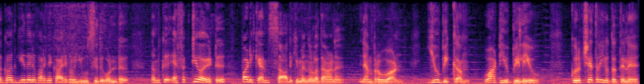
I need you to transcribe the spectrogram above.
ഭഗവത്ഗീതയിൽ പറഞ്ഞ കാര്യങ്ങൾ യൂസ് ചെയ്തുകൊണ്ട് നമുക്ക് എഫക്റ്റീവായിട്ട് പഠിക്കാൻ സാധിക്കുമെന്നുള്ളതാണ്. Number one you become what you believe Kurukshetra യുദ്ധത്തിന്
